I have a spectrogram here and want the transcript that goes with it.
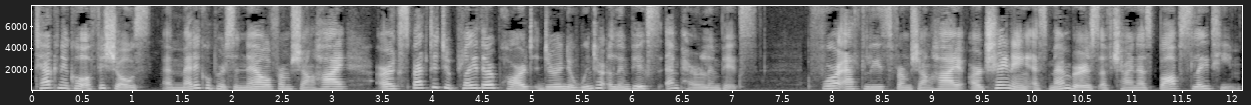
technical officials, and medical personnel from Shanghai are expected to play their part during the Winter Olympics and Paralympics. Four athletes from Shanghai are training as members of China's bobsleigh team.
